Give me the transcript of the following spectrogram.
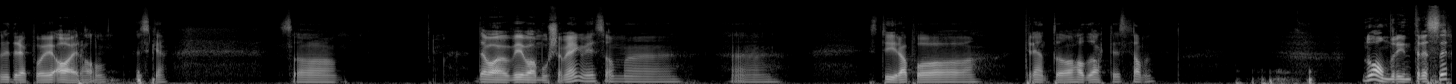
vi drev på i AR-hallen, husker jeg. Så det var, vi var en morsom gjeng, vi som uh, uh, styra på, trente og hadde det artig sammen. Noen andre interesser?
